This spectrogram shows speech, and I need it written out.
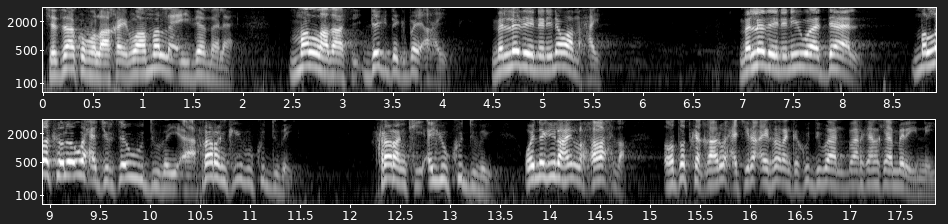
jazaakum allah khayr waa malla aydamala malladaasi deg deg bay ahayd. Malladeennanina waa maxay? Malladeennani waa daal. Mallo kaloo waxaa jirta wuu dubay rarankiibuu ku dubay. Rarankii ayuu ku dubay. Waa inagii lahayn laxooxda oo dadka qaar waxaa jira ay raranka ku dubaan markaan halkaa maraynay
